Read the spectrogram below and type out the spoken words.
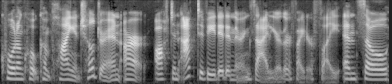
quote unquote compliant children are often activated in their anxiety or their fight or flight. And so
